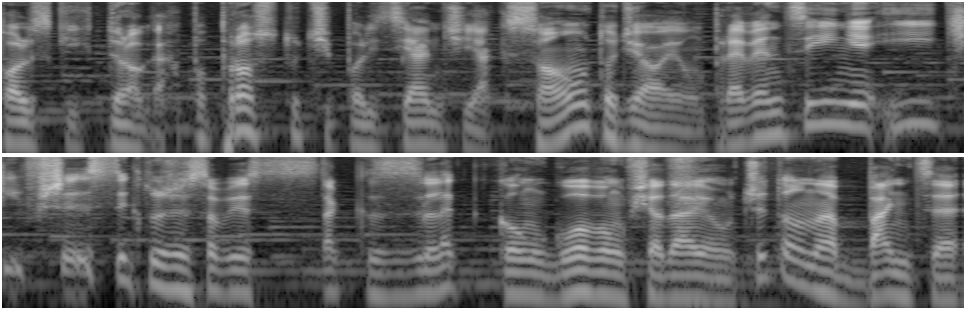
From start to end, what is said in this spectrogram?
polskich drogach. Po prostu ci policjanci jak są, to działają prewencyjnie i ci wszyscy, którzy sobie z, tak z lekką głową wsiadają, czy to na bańce,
